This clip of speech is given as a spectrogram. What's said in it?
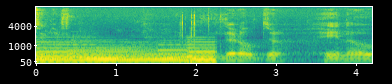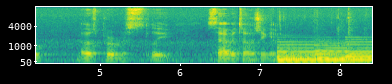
seemed like forever. Little did he know I was purposely sabotaging him.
